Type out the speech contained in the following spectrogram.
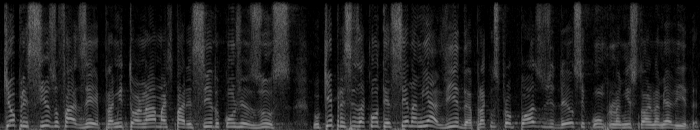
que eu preciso fazer para me tornar mais parecido com Jesus? O que precisa acontecer na minha vida para que os propósitos de Deus se cumpram na minha história, na minha vida?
